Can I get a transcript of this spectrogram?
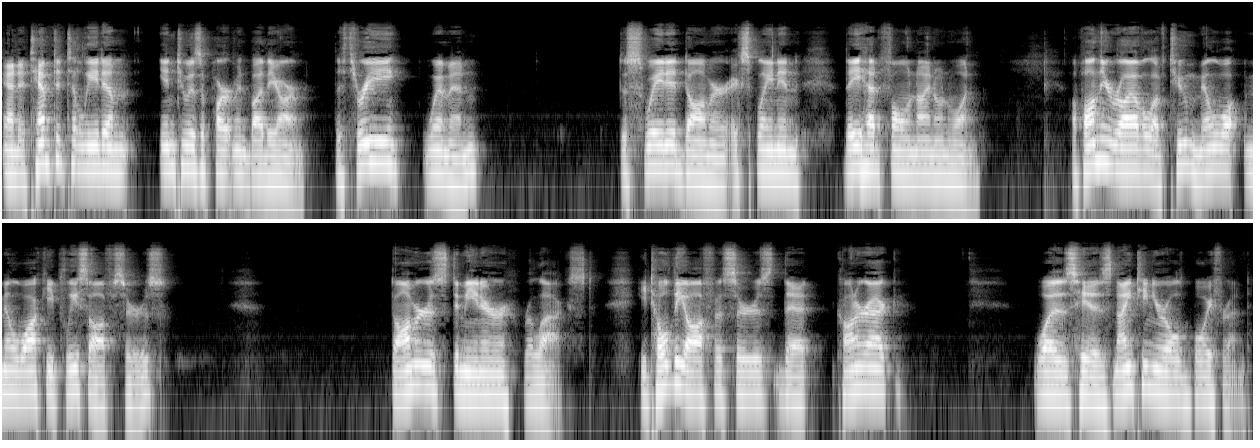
and attempted to lead him into his apartment by the arm. The three women dissuaded Dahmer, explaining they had phoned 911. Upon the arrival of two Milwaukee police officers, Dahmer's demeanor relaxed. He told the officers that Konerak was his 19 year old boyfriend,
